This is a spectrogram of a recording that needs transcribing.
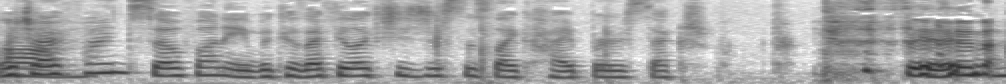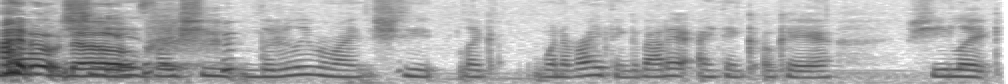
Which I Um, find so funny because I feel like she's just this like hypersexual person. I don't know. She is like she literally reminds she like whenever I think about it, I think okay. She like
